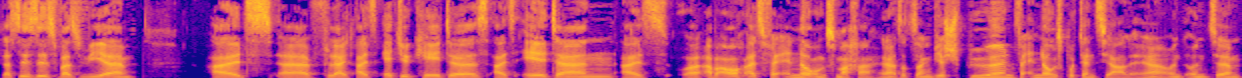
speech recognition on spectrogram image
Das ist es, was wir als äh, vielleicht als Educators, als Eltern, als aber auch als Veränderungsmacher, ja, sozusagen wir spüren Veränderungspotenziale, ja, und und ähm,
